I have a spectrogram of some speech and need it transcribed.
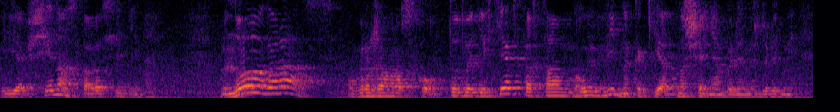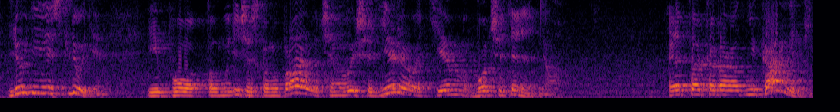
И община осталась единой. Много раз угрожал раскол. Тут в этих текстах там видно, какие отношения были между людьми. Люди есть люди. И по талмудическому правилу, чем выше дерево, тем больше тень от него. Это когда одни карлики,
